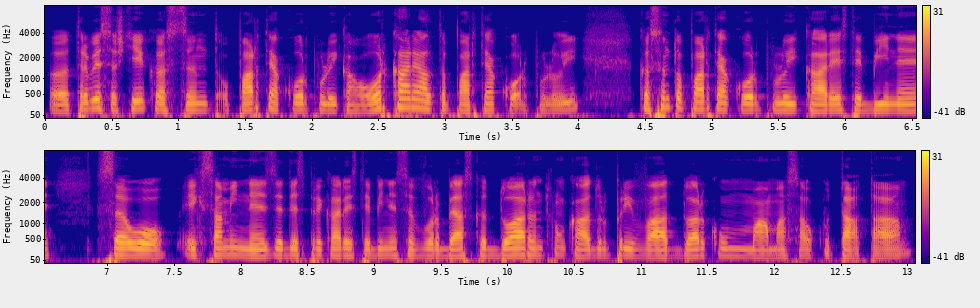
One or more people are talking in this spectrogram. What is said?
Uh, trebuie să știe că sunt o parte a corpului ca oricare altă parte a corpului, că sunt o parte a corpului care este bine să o examineze, despre care este bine să vorbească doar într-un cadru privat, doar cu mama sau cu tata,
